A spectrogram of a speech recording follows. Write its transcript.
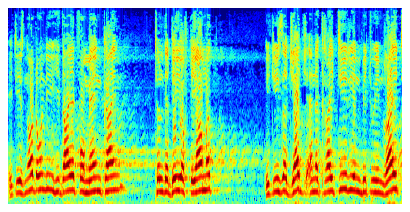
It is not only hidayat for mankind till the day of Qiyamah, it is a judge and a criterion between right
